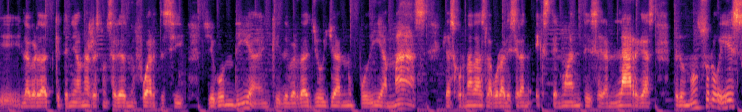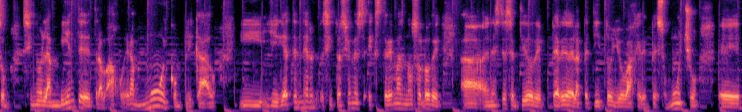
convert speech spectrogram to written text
y la verdad que tenía unas responsabilidades muy fuertes y llegó un día en que de verdad yo ya no podía más. Las jornadas laborales eran extenuantes, eran largas, pero no solo eso, sino el ambiente de trabajo era muy complicado. Y llegué a tener situaciones extremas, no solo de, ah, en este sentido de pérdida del apetito, yo bajé de peso mucho, eh,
